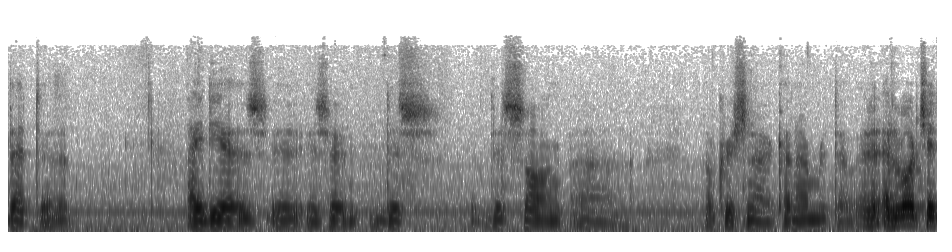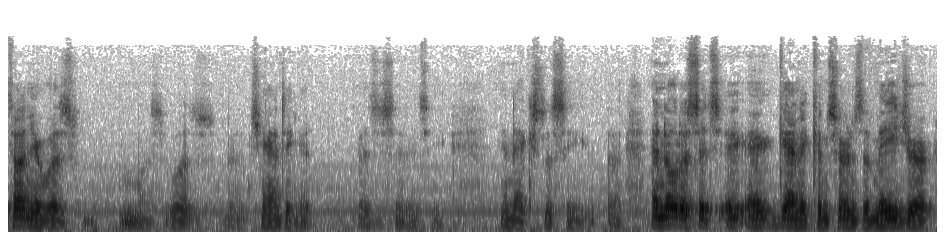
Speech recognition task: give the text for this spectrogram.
that uh, idea is is this this song uh, of Krishna Karnamrita. And, and Lord Chaitanya was was was uh, chanting it, as said, it's in ecstasy. Uh, and notice it's again it concerns the major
